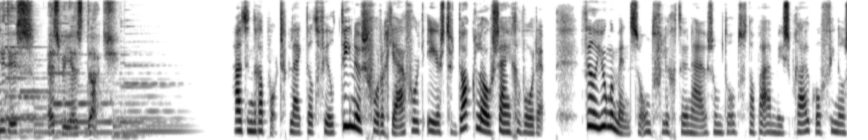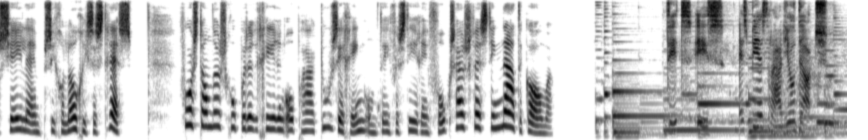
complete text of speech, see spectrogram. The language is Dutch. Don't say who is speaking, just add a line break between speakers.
Dit is SBS Dutch.
Uit een rapport blijkt dat veel tieners vorig jaar voor het eerst dakloos zijn geworden. Veel jonge mensen ontvluchten hun huis om te ontsnappen aan misbruik of financiële en psychologische stress. Voorstanders roepen de regering op haar toezegging om te investeren in volkshuisvesting na te komen.
Dit is SBS Radio Dutch.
